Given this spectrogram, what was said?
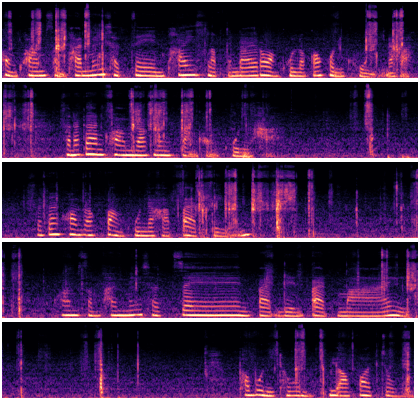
ของความสัมพันธ์ไม่ชัดเจนไพ่สลับกันได้ระหว่างคุณแล้วก็คนคุยนะคะ สถานการณ์ความรักในฝั่งของคุณค่ะสถานการณ์ความรักฝั่งคุณนะคะแปดเหรียญความสัมพันธ์ไม่ชัดเจนแปดเหรียญแปดไม้พ่อบุญทุ่มวีออฟฟอร์จูน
